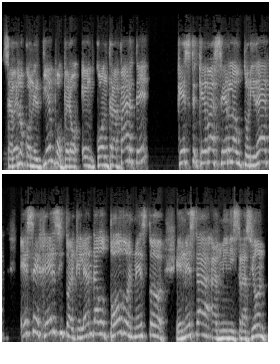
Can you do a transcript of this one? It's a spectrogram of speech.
saberlo con el tiempo, pero en contraparte, ¿Qué, va a hacer la autoridad? Ese ejército al que le han dado todo en esto, en esta administración.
